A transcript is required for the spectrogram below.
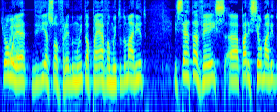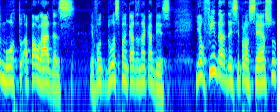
que uma mulher vivia sofrendo muito, apanhava muito do marido, e certa vez apareceu o marido morto a pauladas, levou duas pancadas na cabeça. E ao fim da, desse processo,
